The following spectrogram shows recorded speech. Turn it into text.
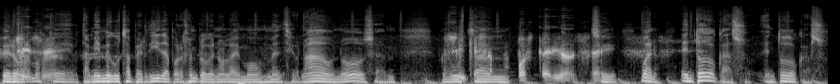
Pero vamos, que también me gusta Perdida, por ejemplo, que no la hemos mencionado, ¿no? O sea, me gustan... Posterior, sí. Bueno, en todo caso, en todo caso,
